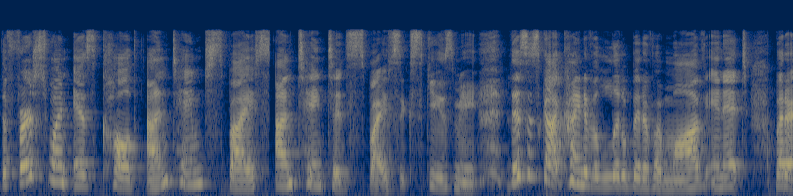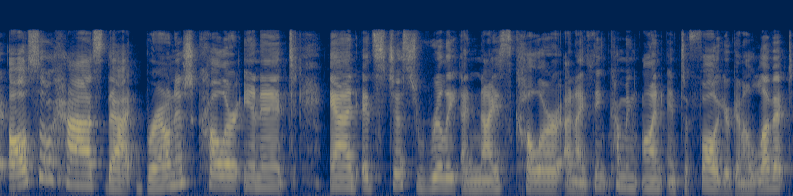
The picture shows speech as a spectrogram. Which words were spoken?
The first one is called Untamed Spice, Untainted Spice, excuse me. This has got kind of a little bit of a mauve in it but it also has that brownish color in it and it's just really a nice color and I think coming on into fall you're gonna love it.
